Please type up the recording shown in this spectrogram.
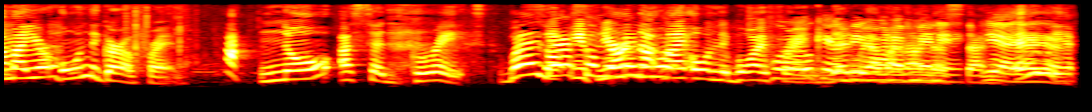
Am I your only girlfriend? No, I said great. Well, so if you're not my only boyfriend, okay then we have an understanding. Yeah, yeah, yeah. anyway,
